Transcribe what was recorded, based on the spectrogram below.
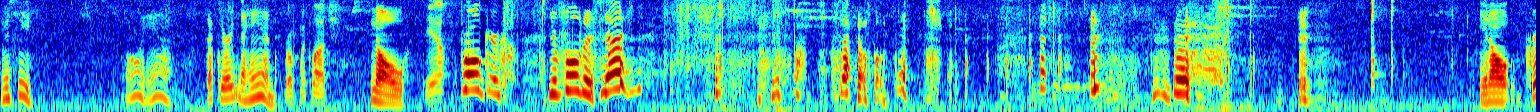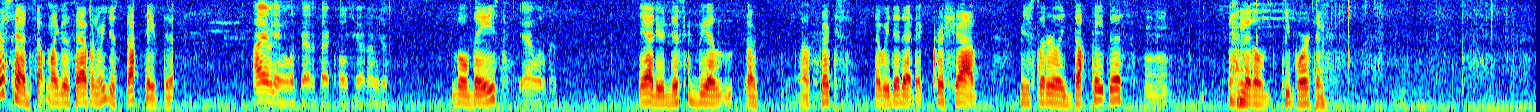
Let me see. Oh yeah, stuck you right in the hand. Broke my clutch. No, Yeah. broke your. You pulled a Seth. Son of a bitch. you know, Chris had something like this happen. We just duct taped it. I haven't even looked at it that close yet. I'm just, A little dazed. yeah, a little bit. Yeah, dude, this could be a, a, a fix that we did at Chris' shop. We just literally duct tape this, Mm-hmm. and it'll keep working.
